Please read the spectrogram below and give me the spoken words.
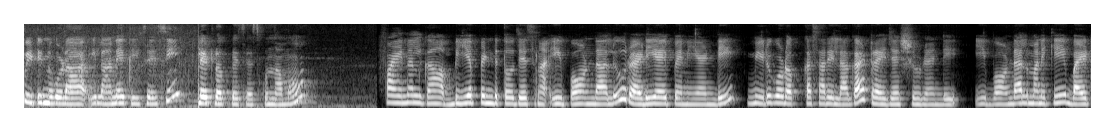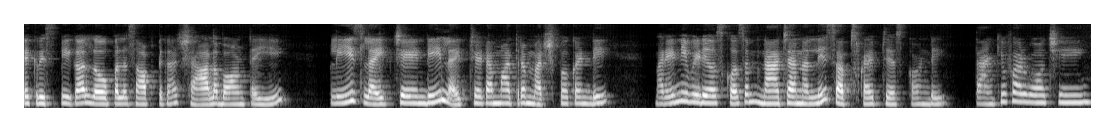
వీటిని కూడా ఇలానే తీసేసి ప్లేట్లోకి వేసేసుకుందాము. ఫైనల్గా బియ్య పిండితో చేసిన ఈ బోండాలు రెడీ అయిపోయినాయండి. మీరు కూడా ఒక్కసారి ఇలాగా ట్రై చేసి చూడండి. ఈ బోండాలు మనకి బయట క్రిస్పీగా లోపల సాఫ్ట్గా చాలా బాగుంటాయి. ప్లీజ్ లైక్ చేయండి. లైక్ చేయడం మాత్రం మర్చిపోకండి. మరిన్ని వీడియోస్ కోసం నా ఛానల్ని సబ్స్క్రైబ్ చేసుకోండి. Thank you for watching.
